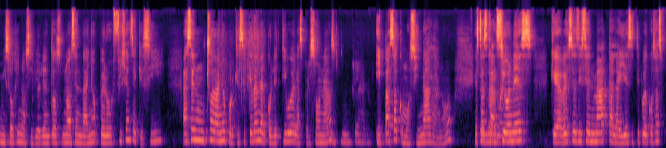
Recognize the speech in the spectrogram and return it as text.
misóginos y violentos no hacen daño, pero fíjense que sí, hacen mucho daño porque se queda en el colectivo de las personas y pasa como si nada, ¿no? Estas canciones que a veces dicen mátala y ese tipo de cosas,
